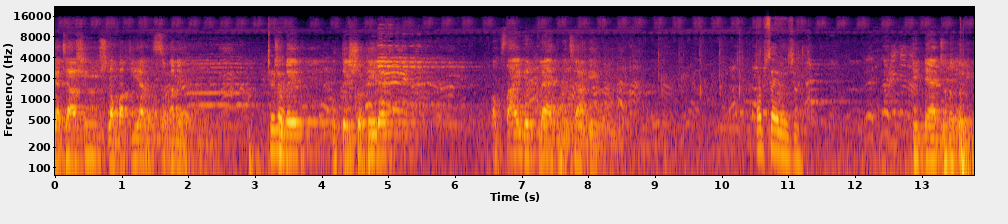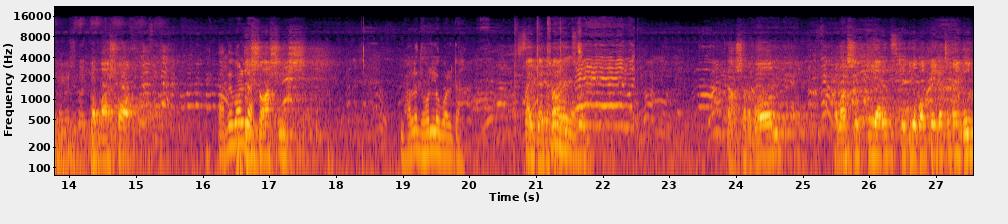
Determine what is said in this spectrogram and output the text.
গেছে আশিস লম্বা ক্লিয়ারেন্স ওখানে উদ্দেশ্য টেলার অফসাইডের ফ্ল্যাগ হয়েছে আগে অফসাইড হয়েছে জন্য তৈরি লম্বা শট পাবে বলটা উদ্দেশ্য আশিস ভালো ধরলো বলটা বাসানো বল পলাশের ক্লিয়ারেন্স যদিও বল পেয়ে গেছে মহিদুল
